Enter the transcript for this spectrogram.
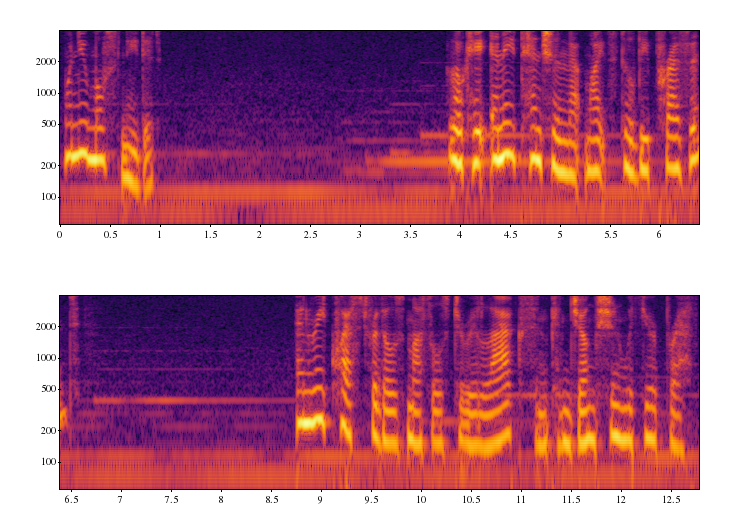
when you most need it? Locate any tension that might still be present and request for those muscles to relax in conjunction with your breath.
